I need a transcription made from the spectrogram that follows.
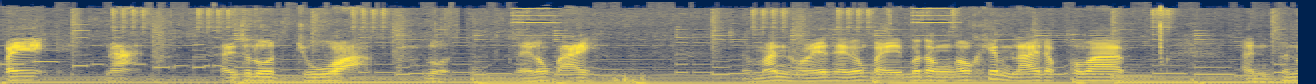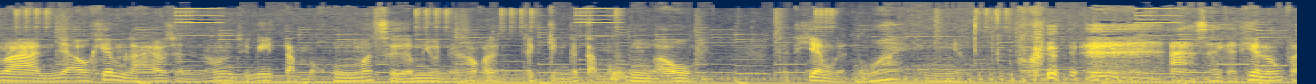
เป๊ะน่ะใส่สลดจัวโหลดใส่ลงไปน้ำมันหอยใส่ลงไปบ่ต้องเอาเข้มหลายดอกเพราะว่า อันเพิ่นว่าอย่าเอาเข้มหลายเอาสันเขามันจะมีต่ำบักฮุงมาเสริมอยู่นะเขาก็จะกินก็ต่ำบักฮุงเอากระเทียมกับหัวอย่างเงี้ยอะใส่กระเทียมลงไป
